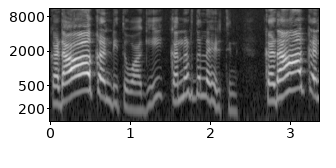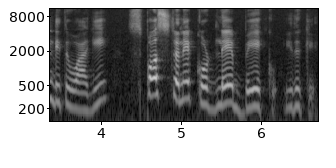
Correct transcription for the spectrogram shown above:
ಕಡಾಖಂಡಿತವಾಗಿ, ಕನ್ನಡದಲ್ಲೇ ಹೇಳ್ತೀನಿ. ಕಡಾಖಂಡಿತವಾಗಿ ಸ್ಪಷ್ಟನೆ ಕೊಡಲೇಬೇಕು ಇದಕ್ಕೆ.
